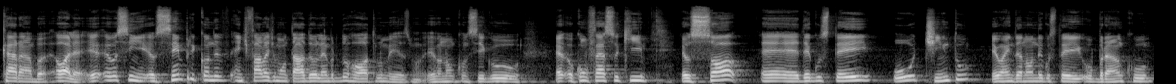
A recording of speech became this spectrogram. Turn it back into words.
Caramba, olha, eu, eu, assim, eu sempre quando a gente fala de montado, eu lembro do rótulo mesmo. Eu não consigo. Eu, eu confesso que eu só é, degustei o tinto, eu ainda não degustei o branco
